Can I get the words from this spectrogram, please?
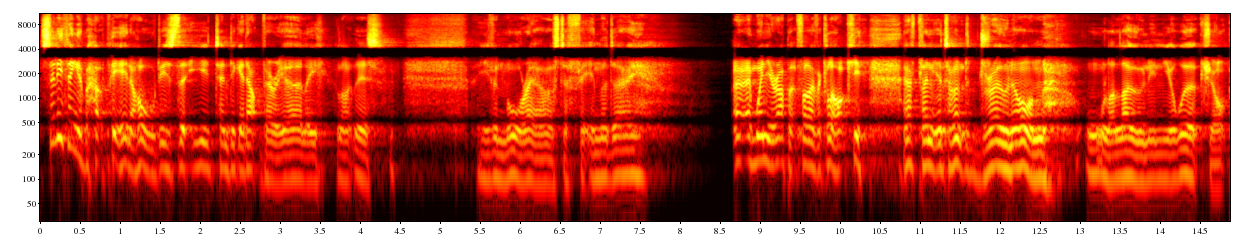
Silly thing about being old is that you tend to get up very early, like this. Even more hours to fit in the day. And when you're up at five o'clock, you have plenty of time to drone on, all alone in your workshop,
